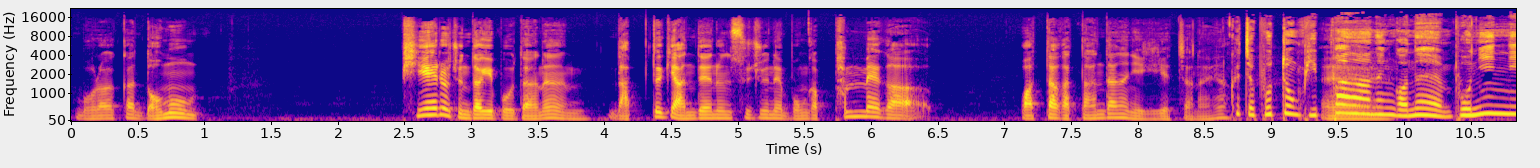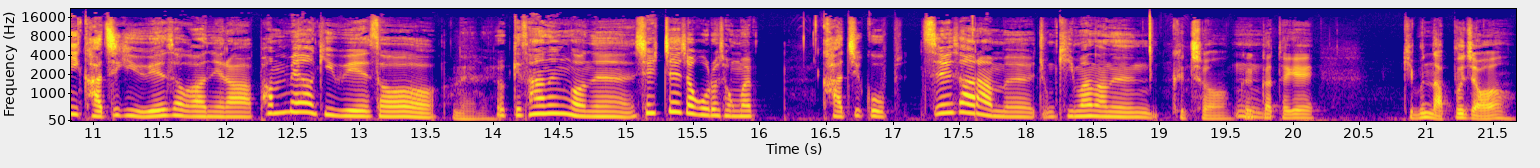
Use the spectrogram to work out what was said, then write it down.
뭐랄까 너무 피해를 준다기보다는 납득이 안 되는 수준의 뭔가 판매가 왔다 갔다 한다는 얘기겠잖아요. 그렇죠. 보통 비판하는 예. 거는 본인이 가지기 위해서가 아니라 판매하기 위해서 네네. 이렇게 사는 거는 실제적으로 정말 가지고 쓸 사람을 좀 기만하는. 음. 그러니까 되게 기분 나쁘죠.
